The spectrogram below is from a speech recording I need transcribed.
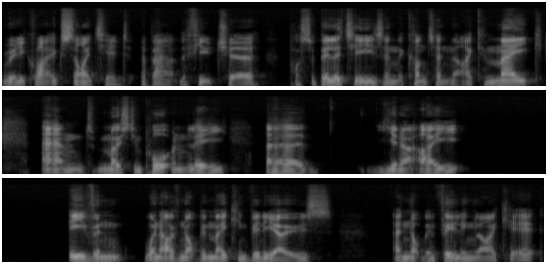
really quite excited about the future possibilities and the content that i can make. And most importantly uh, you know i even when i've not been making videos and not been feeling like it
